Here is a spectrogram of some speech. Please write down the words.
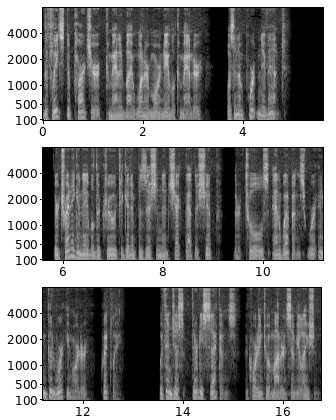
The fleet's departure, commanded by one or more naval commander, was an important event. Their training enabled the crew to get in position and check that the ship, their tools and weapons were in good working order quickly, within just 30 seconds, according to a modern simulation.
